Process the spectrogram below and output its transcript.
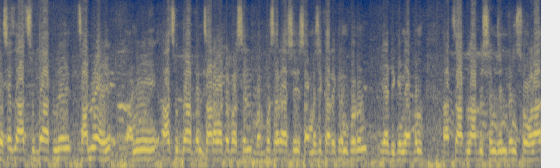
तसंच आज सुद्धा आपले चालू आहे आणि आज सुद्धा आपण चारा वाटप असेल भरपूर सारे असे सामाजिक कार्यक्रम करून या ठिकाणी आपण आजचा आपला अभिषेक चिंतन सोहळा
